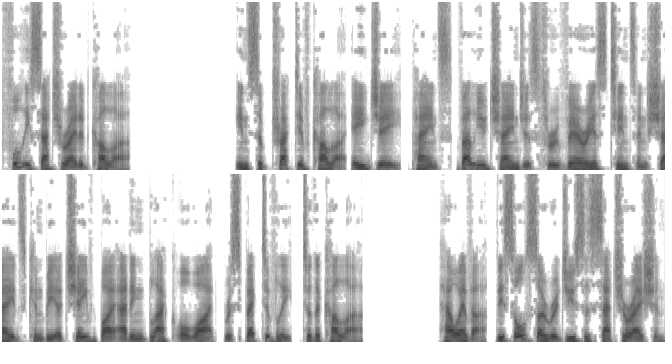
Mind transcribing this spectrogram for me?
fully saturated color. In subtractive color e.g., paints value changes through various tints and shades can be achieved by adding black or white, respectively, to the color. However, this also reduces saturation.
